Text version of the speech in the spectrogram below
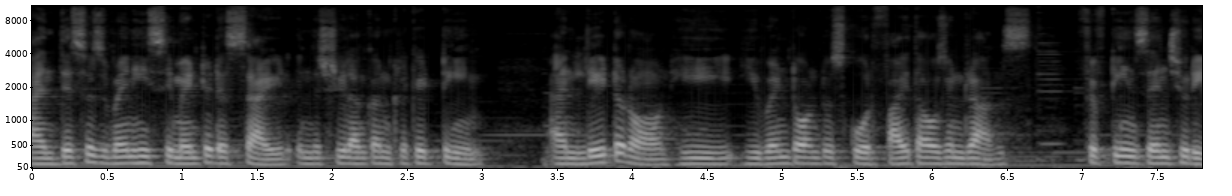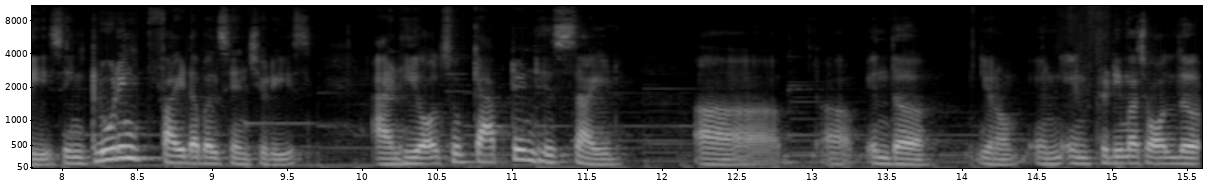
And this is when he cemented his side in the Sri Lankan cricket team. And later on, he, he went on to score 5,000 runs, 15 centuries, including five double centuries. And he also captained his side uh, uh, in the you know in, in pretty much all the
